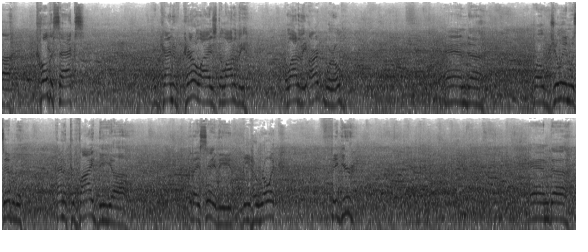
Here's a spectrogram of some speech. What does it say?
uh, cul-de-sacs had kind of paralyzed a lot of the a lot of the art world. And uh, well, Julian was able to kind of provide the uh, what could I say the the heroic figure and. Uh,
